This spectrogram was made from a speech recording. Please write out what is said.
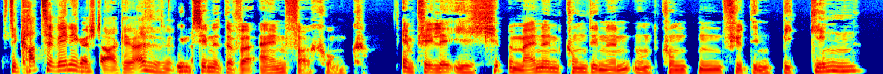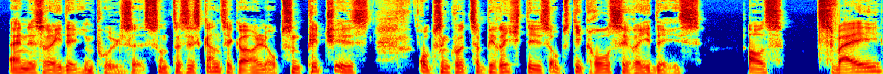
ist die Katze weniger stark, ich weiß es nicht. Im Sinne der Vereinfachung empfehle ich meinen Kundinnen und Kunden für den Beginn eines Redeimpulses. Und das ist ganz egal, ob es ein Pitch ist, ob es ein kurzer Bericht ist, ob es die große Rede ist. Aus zwei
